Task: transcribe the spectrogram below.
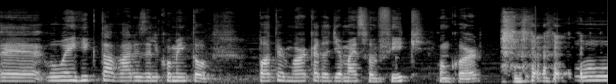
é, o Henrique Tavares ele comentou. Pottermore cada dia mais fanfic, concordo. o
